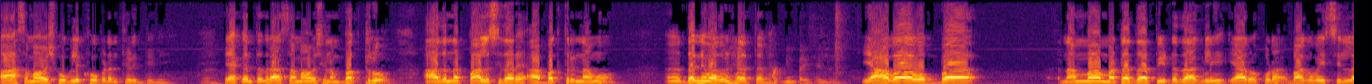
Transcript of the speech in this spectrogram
ಆ ಸಮಾವೇಶ ಹೋಗ್ಲಿಕ್ಕೆ ಹೋಗ್ಬೇಡ ಅಂತ ಹೇಳಿದ್ದೀವಿ. ಯಾಕಂತಂದ್ರೆ ಆ ಸಮಾವೇಶ ನಮ್ಮ ಭಕ್ತರು ಅದನ್ನ ಪಾಲಿಸಿದ್ದಾರೆ. ಆ ಭಕ್ತರಿಗೆ ನಾವು ಧನ್ಯವಾದವನ್ನು ಹೇಳ್ತೇವೆ. ಯಾವ ಒಬ್ಬ ನಮ್ಮ ಮಠದ ಪೀಠದಾಗ್ಲಿ ಯಾರೂ ಕೂಡ ಭಾಗವಹಿಸಿಲ್ಲ.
